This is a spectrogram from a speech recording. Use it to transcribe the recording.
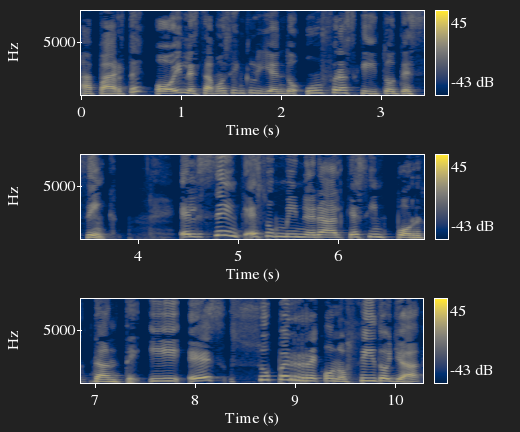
aparte. Hoy le estamos incluyendo un frasquito de zinc. El zinc es un mineral que es importante y es súper reconocido ya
